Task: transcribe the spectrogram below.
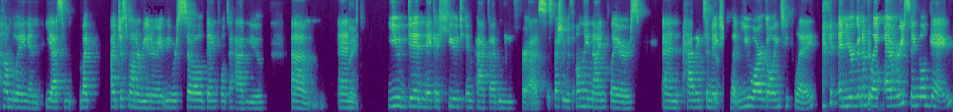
humbling, and yes, like I just want to reiterate, we were so thankful to have you. Um, and Thanks. you did make a huge impact, I believe, for us, especially with only nine players and having to make yeah. sure that you are going to play and you're going to play every single game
